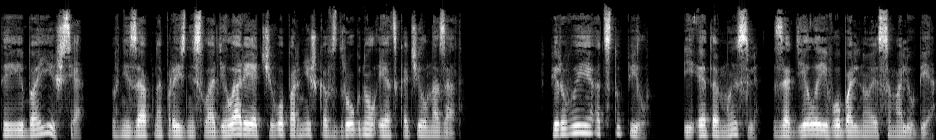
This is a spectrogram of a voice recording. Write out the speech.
«Ты боишься?» – внезапно произнесла Дилария, отчего парнишка вздрогнул и отскочил назад. Впервые отступил, и эта мысль задела его больное самолюбие.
